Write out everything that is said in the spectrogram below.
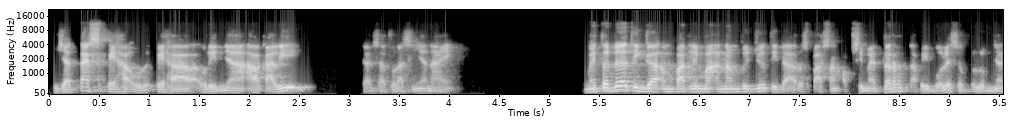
bisa tes pH, pH urinnya alkali dan saturasinya naik. Metode 3, 4, 5, 6, 7 tidak harus pasang oximeter, tapi boleh sebelumnya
